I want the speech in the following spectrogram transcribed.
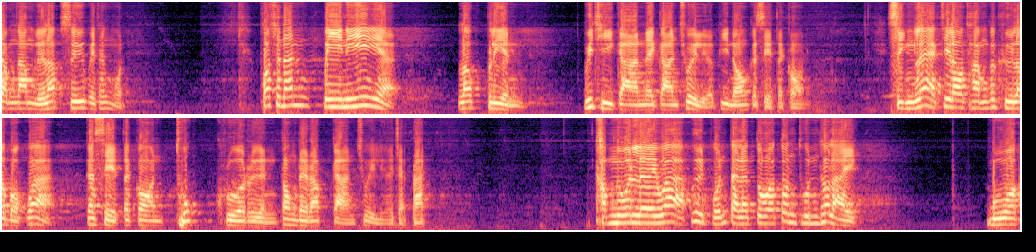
จำนำหรือรับซื้อไปทั้งหมด เพราะฉะนั้นปีนี้เนี่ยเราเปลี่ยนวิธีการในการช่วยเหลือพี่น้องเกษตรกร สิ่งแรกที่เราทำก็คือเราบอกว่าเกษตรกรทุกครัวเรือนต้องได้รับการช่วยเหลือจากรัฐ คำนวณเลยว่าพืชผลแต่ละตัวต้นทุนเท่าไหร่ บวก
